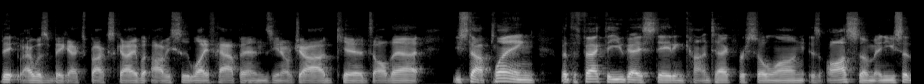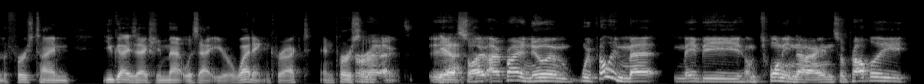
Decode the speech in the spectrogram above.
big I was a big Xbox guy, but obviously life happens, you know, job, kids, all that. You stop playing, but the fact that you guys stayed in contact for so long is awesome. And you said the first time you guys actually met was at your wedding, correct? In person. Correct. Yeah. yeah. So I, I, probably knew him. We probably met maybe I'm 29, so probably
